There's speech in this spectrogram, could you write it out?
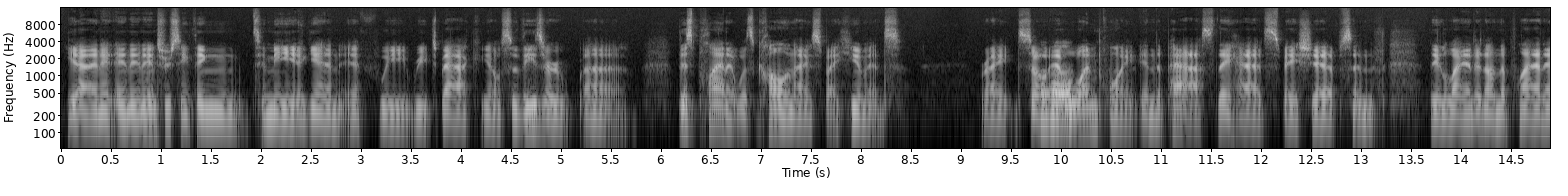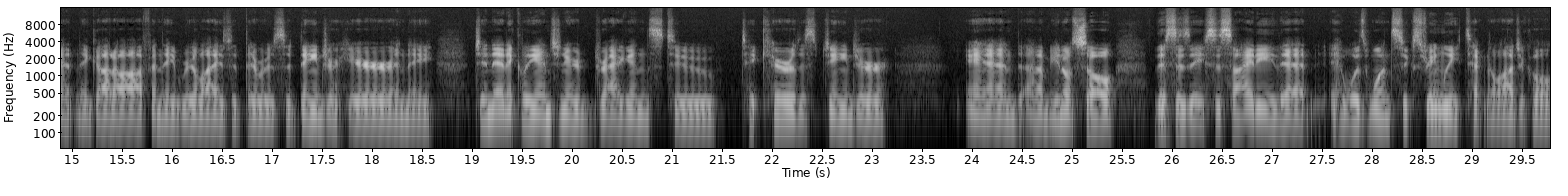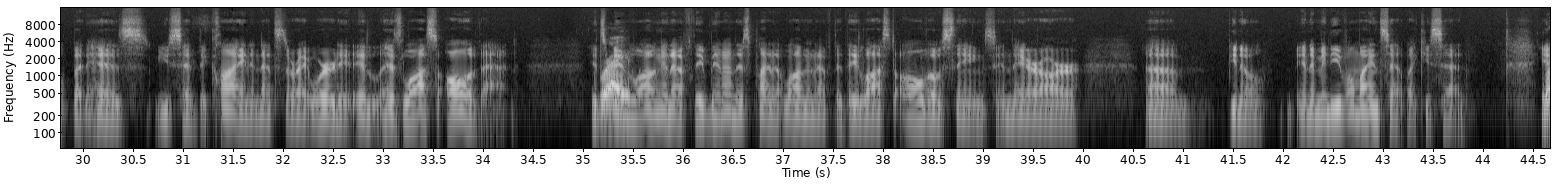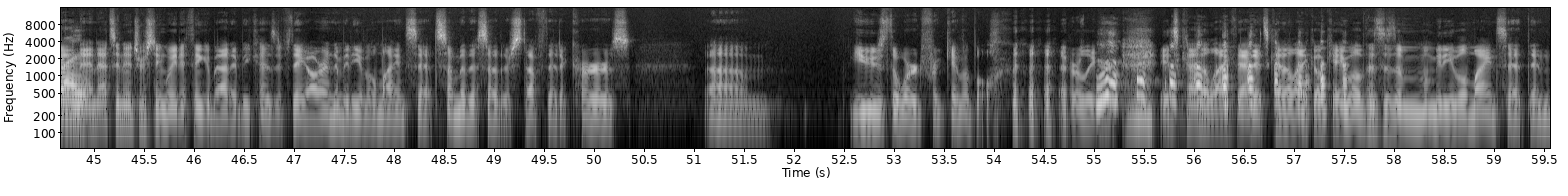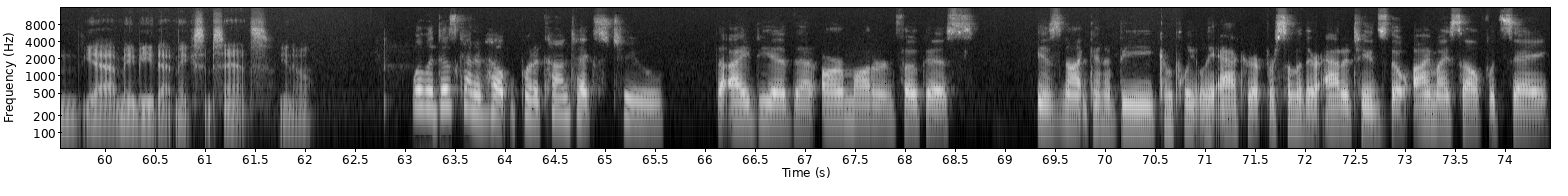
yeah, and and an interesting thing to me again, if we reach back, you know, so these are uh, this planet was colonized by humans, right? So at Mhm. one point in the past, they had spaceships and they landed on the planet and they got off and they realized that there was a danger here and they genetically engineered dragons to take care of this danger and um, you know so this is a society that was once extremely technological but has you said decline and that's the right word. It, it has lost all of that. It's Right. been long enough they've been on this planet long enough that they lost all those things and there are um, you know in a medieval mindset like you said. Yeah, and, and that's an interesting way to think about it because if they are in a medieval mindset, some of this other stuff that occurs, um, you used the word forgivable earlier. it's kind of like that. It's kind of like, okay, well, if this is a medieval mindset, then yeah, maybe that makes some sense, you know? Well, it does kind of help put a context to the idea that our modern focus is not going to be completely accurate for some of their attitudes, though I myself would say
